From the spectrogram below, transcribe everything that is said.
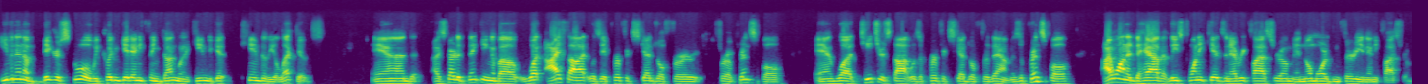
even in a bigger school, we couldn't get anything done when it came to get came to the electives. And I started thinking about what I thought was a perfect schedule for for a principal and what teachers thought was a perfect schedule for them. As a principal, I wanted to have at least 20 kids in every classroom and no more than 30 in any classroom.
